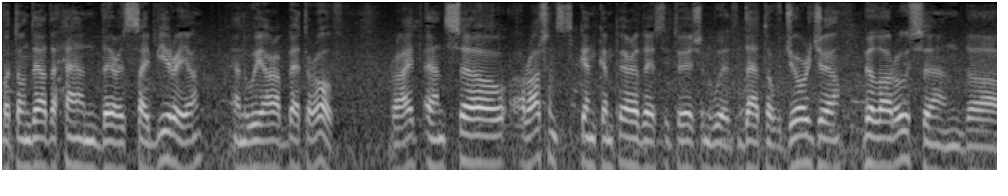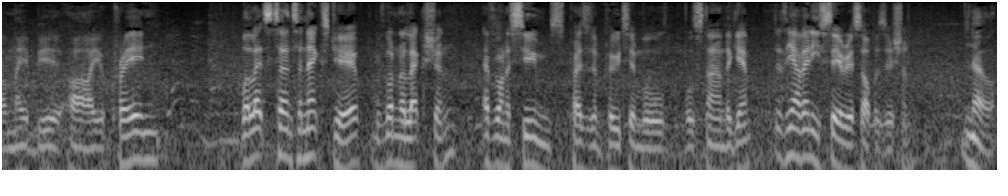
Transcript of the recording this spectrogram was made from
but on the other hand, there is Siberia, and we are better off, right? And so Russians can compare their situation with that of Georgia, Belarus, and uh, maybe uh, Ukraine. Well, let's turn to next year. We've got an election. Everyone assumes President Putin will, will stand again. Does he have any serious opposition? No.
